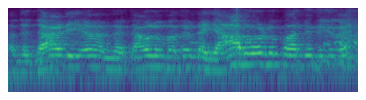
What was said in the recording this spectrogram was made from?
அந்த தாடியும் அந்த தவளும் பார்த்து நான் யாரோடு பார்த்துட்டு இருக்கிறேன்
